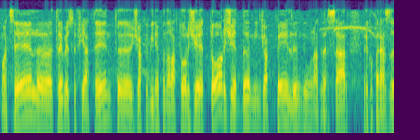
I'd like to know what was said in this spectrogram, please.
Mățel uh, trebuie să fie atent, uh, joacă bine până la Torje. Torje dă mingea pe lângă un adversar, recuperează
